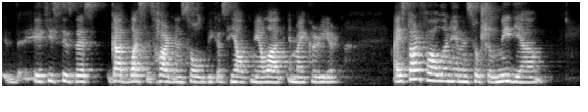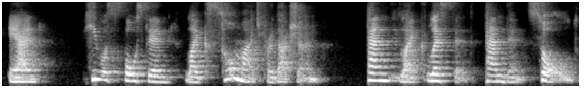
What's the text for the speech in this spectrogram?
if he sees this, God bless his heart and soul because he helped me a lot in my career. I started following him in social media, and he was posting like so much production, pen like listed, pending, sold.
